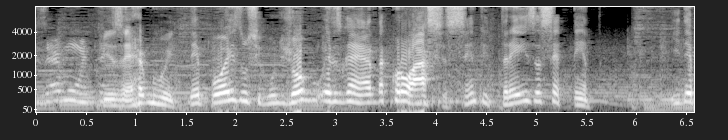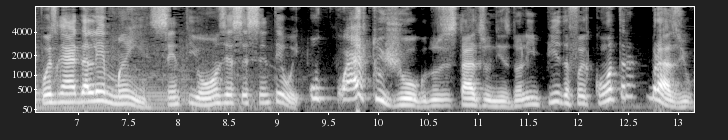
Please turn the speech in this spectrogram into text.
Fizeram muito. hein? Fizeram muito. Depois, no segundo jogo, eles ganharam da Croácia, 103 a 70. E depois ganharam da Alemanha, 111 a 68. O quarto jogo dos Estados Unidos na Olimpíada foi contra o Brasil.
